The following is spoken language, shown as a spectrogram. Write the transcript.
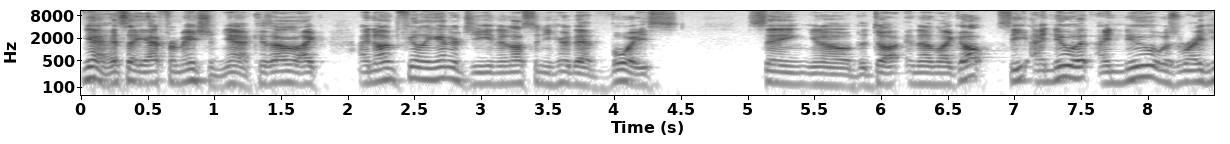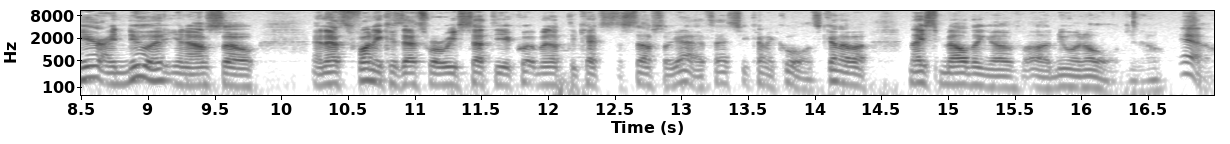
yeah, it's like affirmation. Yeah, because I was like, I know I'm feeling energy, and then all of a sudden you hear that voice saying, you know, the dog, and I'm like, oh, see, I knew it. I knew it was right here. I knew it. You know, so. And that's funny because that's where we set the equipment up to catch the stuff. So yeah, it's actually kind of cool. It's kind of a nice melding of uh, new and old, you know. Yeah. So,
